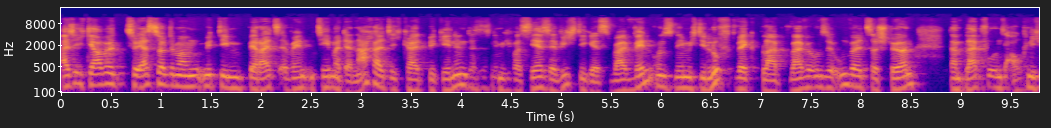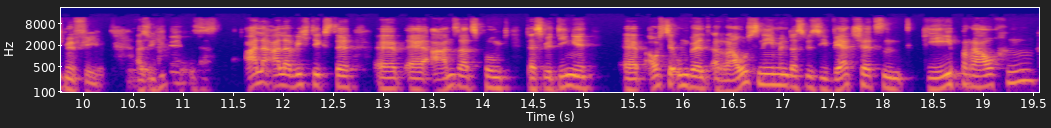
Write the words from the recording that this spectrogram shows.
also ich glaube, zuerst sollte man mit dem bereits erwähnten Thema der Nachhaltigkeit beginnen. Das ist nämlich was sehr, sehr Wichtiges, weil wenn uns nämlich die Luft wegbleibt, weil wir unsere Umwelt zerstören, dann bleibt für uns auch nicht mehr viel. Also hier ist aller, allerwichtigste äh, äh, Ansatzpunkt, dass wir Dinge äh, aus der Umwelt rausnehmen, dass wir sie wertschätzend gebrauchen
